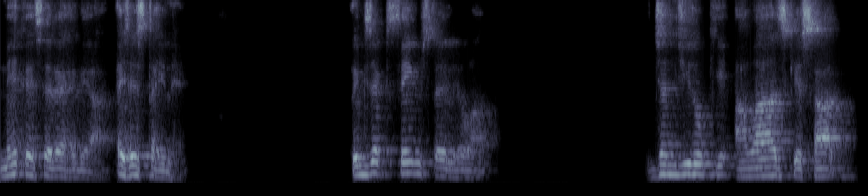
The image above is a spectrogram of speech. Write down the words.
मैं कैसे रह गया? ऐसे स्टाइल है। एग्जैक्ट सेम स्टाइल है वहाँ। जंजीरों की आवाज़ के साथ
